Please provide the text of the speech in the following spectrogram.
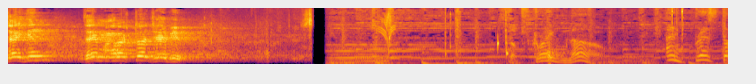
जय हिंद जय महाराष्ट्र जय Bhim. Subscribe now and press the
